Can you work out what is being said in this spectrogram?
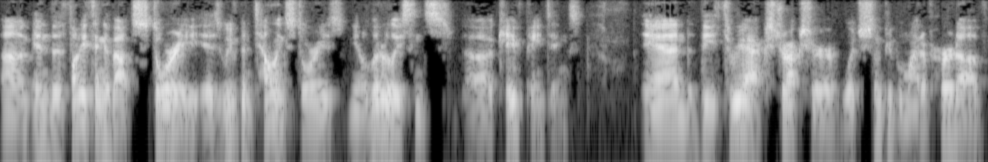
Um, and the funny thing about story is we've been telling stories, you know, literally since uh, cave paintings. And the three act structure, which some people might have heard of,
